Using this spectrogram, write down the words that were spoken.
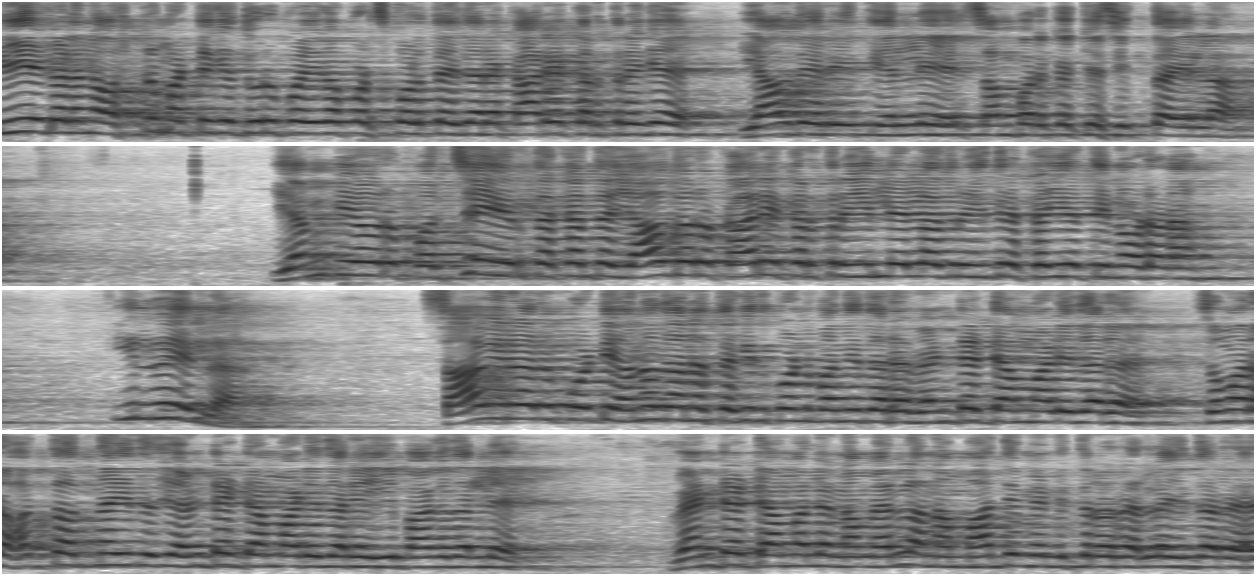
ಪಿ ಎಗಳನ್ನು ಅಷ್ಟು ಮಟ್ಟಿಗೆ ದುರುಪಯೋಗ ಪಡಿಸ್ಕೊಳ್ತಾ ಇದ್ದಾರೆ. ಕಾರ್ಯಕರ್ತರಿಗೆ ಯಾವುದೇ ರೀತಿಯಲ್ಲಿ ಸಂಪರ್ಕಕ್ಕೆ ಸಿಗ್ತಾ ಇಲ್ಲ. ಎಂ ಪಿ ಅವರ ಪರಿಚಯ ಇರ್ತಕ್ಕಂಥ ಯಾವುದಾದ್ರು ಕಾರ್ಯಕರ್ತರು ಇಲ್ಲೆಲ್ಲಾದರೂ ಇದ್ದರೆ ಕೈ ಎತ್ತಿ ನೋಡೋಣ. ಇಲ್ವೇ ಇಲ್ಲ. ಸಾವಿರಾರು ಕೋಟಿ ಅನುದಾನ ತೆಗೆದುಕೊಂಡು ಬಂದಿದ್ದಾರೆ ವೆಂಟೆ ಡ್ಯಾಮ್ ಮಾಡಿದ್ದಾರೆ. ಸುಮಾರು ಹತ್ತು, ಹದಿನೈದು ವೆಂಟೆ ಡ್ಯಾಮ್ ಮಾಡಿದ್ದಾರೆ ಈ ಭಾಗದಲ್ಲಿ. ವೆಂಟೆ ಡ್ಯಾಮಲ್ಲೇ ನಮ್ಮೆಲ್ಲ ನಮ್ಮ ಮಾಧ್ಯಮ ಮಿತ್ರರೆಲ್ಲ ಇದ್ದಾರೆ.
